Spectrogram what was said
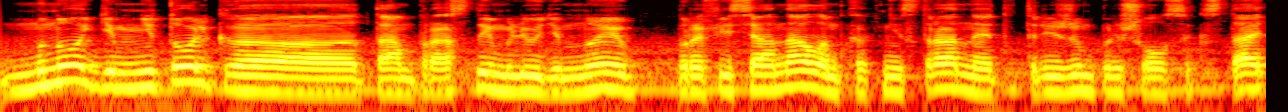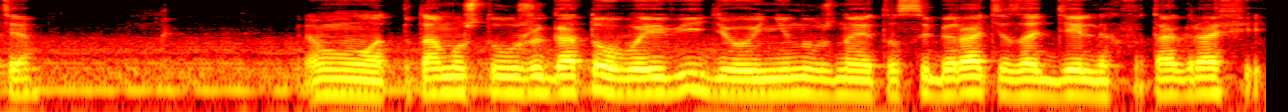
многим, не только там простым людям, но и профессионалам, как ни странно, этот режим пришелся кстати. Вот, потому что уже готовое видео, и не нужно это собирать из отдельных фотографий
